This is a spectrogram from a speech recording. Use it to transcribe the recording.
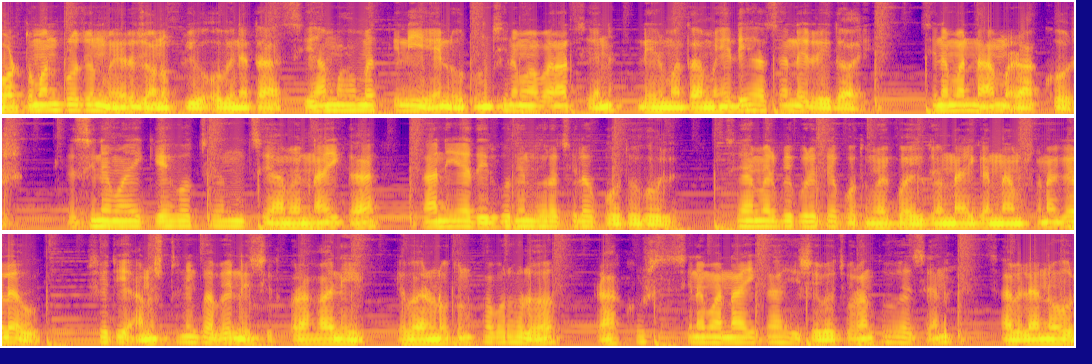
বর্তমান প্রজন্মের জনপ্রিয় অভিনেতা সিয়াম আহমেদকে নিয়ে নতুন সিনেমা বানাচ্ছেন নির্মাতা মেহেদি হাসানের হৃদয়। সিনেমার নাম রাক্ষস। এ সিনেমায় কে হচ্ছেন সিয়ামের নায়িকা তা নিয়ে দীর্ঘদিন ধরে ছিল কৌতূহল। সিয়ামের বিপরীতে প্রথমে কয়েকজন নায়িকার নাম শোনা গেলেও সেটি আনুষ্ঠানিকভাবে নিশ্চিত করা হয়নি। এবার নতুন খবর হলো, রাক্ষস সিনেমার নায়িকা হিসেবে চূড়ান্ত হয়েছেন সাবিলা নূর।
